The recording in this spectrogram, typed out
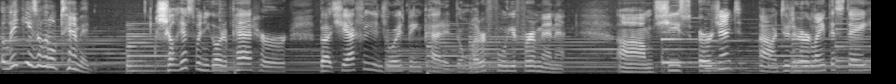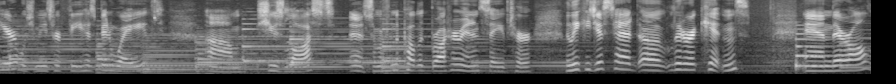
Aliki's a little timid. She'll hiss when you go to pet her, but she actually enjoys being petted. Don't let her fool you for a minute. Um, she's urgent uh, due to her length of stay here, which means her fee has been waived. Um, she was lost, and someone from the public brought her in and saved her. Maliki just had a litter of kittens, and they're all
